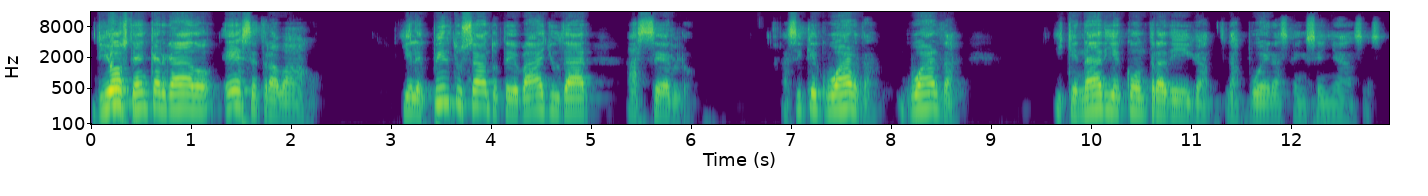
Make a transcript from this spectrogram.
Dios te ha encargado ese trabajo y el Espíritu Santo te va a ayudar a hacerlo. Así que guarda, guarda y que nadie contradiga las buenas enseñanzas.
